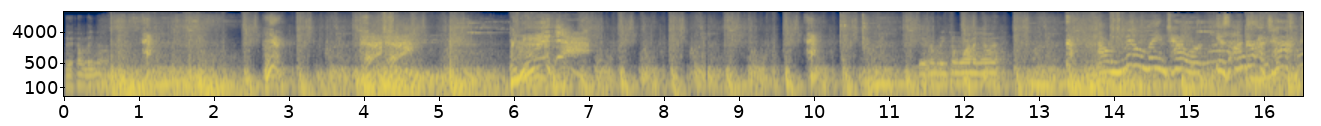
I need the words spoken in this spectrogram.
về thăm lính rồi về thăm lính trong ngoan anh em ơi Our middle lane tower is under attack.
